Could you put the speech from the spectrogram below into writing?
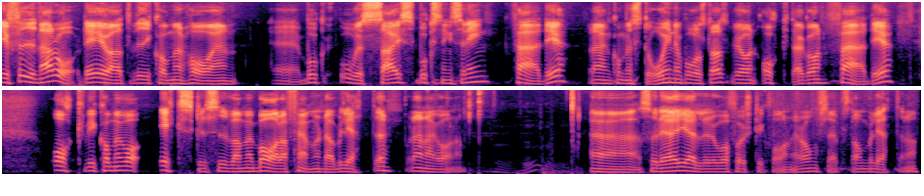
det fina då, det är ju att vi kommer ha en eh, bok, OS-size boxningsring färdig. Den kommer stå inne på Åstads. Vi har en Octagon färdig. Och vi kommer vara exklusiva med bara 500 biljetter på denna galan. Uh, så där gäller det att vara först till kvar när de släpps, de biljetterna.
